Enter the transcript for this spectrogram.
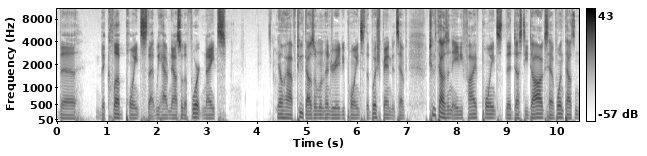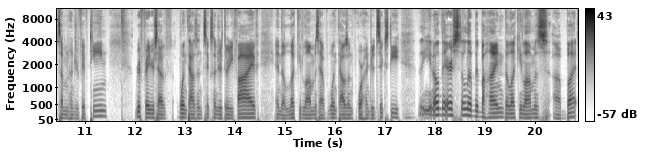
the the club points that we have now. So the Fort Knights now have 2,180 points. The Bush Bandits have 2,085 points. The Dusty Dogs have 1,715. Rift Raiders have 1,635. And the Lucky Llamas have 1,460. You know, they're still a little bit behind the Lucky Llamas, uh, but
